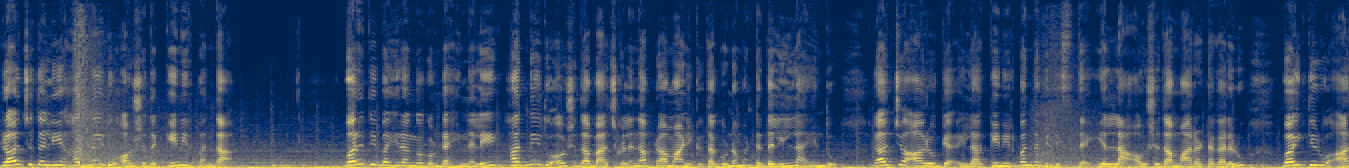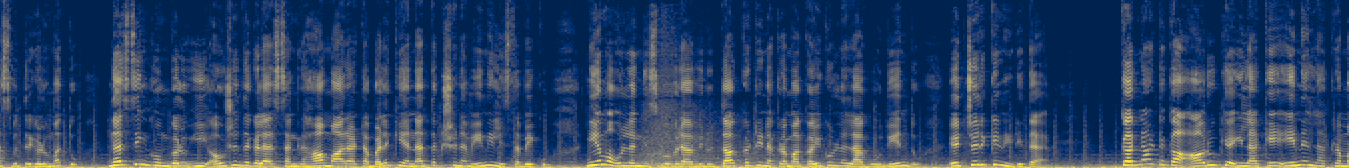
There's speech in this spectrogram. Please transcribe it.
ರಾಜ್ಯದಲ್ಲಿ ಹದಿನೈದು ಔಷಧಕ್ಕೆ ನಿರ್ಬಂಧ. ವರದಿ ಬಹಿರಂಗಗೊಂಡ ಹಿನ್ನೆಲೆ ಹದಿನೈದು ಔಷಧ ಬ್ಯಾಚ್ಗಳನ್ನು ಪ್ರಾಮಾಣೀಕೃತ ಗುಣಮಟ್ಟದಲ್ಲಿಲ್ಲ ಎಂದು ರಾಜ್ಯ ಆರೋಗ್ಯ ಇಲಾಖೆ ನಿರ್ಬಂಧ ವಿಧಿಸಿದೆ. ಎಲ್ಲ ಔಷಧ ಮಾರಾಟಗಾರರು, ವೈದ್ಯರು, ಆಸ್ಪತ್ರೆಗಳು ಮತ್ತು ನರ್ಸಿಂಗ್ ಹೋಮ್ಗಳು ಈ ಔಷಧಗಳ ಸಂಗ್ರಹ, ಮಾರಾಟ ಬಳಕೆಯನ್ನು ತಕ್ಷಣವೇ ನಿಲ್ಲಿಸಬೇಕು. ನಿಯಮ ಉಲ್ಲಂಘಿಸುವವರ ವಿರುದ್ಧ ಕಠಿಣ ಕ್ರಮ ಕೈಗೊಳ್ಳಲಾಗುವುದು ಎಂದು ಎಚ್ಚರಿಕೆ ನೀಡಿದೆ. ಕರ್ನಾಟಕ ಆರೋಗ್ಯ ಇಲಾಖೆ ಏನೆಲ್ಲ ಕ್ರಮ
